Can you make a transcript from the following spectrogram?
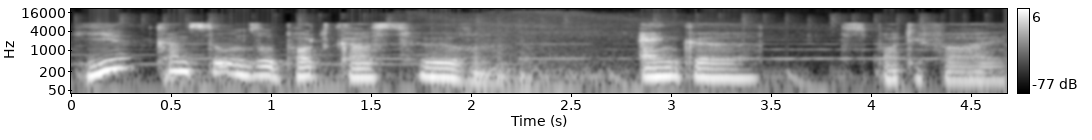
Hier kannst du unsere Podcasts hören. Anchor, Spotify,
